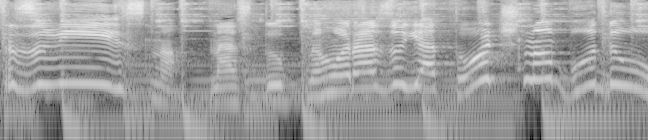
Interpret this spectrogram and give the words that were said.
Звісно, наступного разу я точно буду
